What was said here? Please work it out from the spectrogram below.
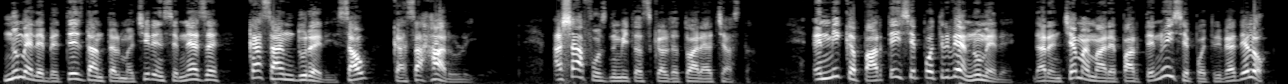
numele Betesda în tălmăcire însemnează Casa Îndurării sau Casa Harului. Așa a fost numită scăldătoarea aceasta. În mică parte îi se potrivea numele, dar în cea mai mare parte nu îi se potrivea deloc.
